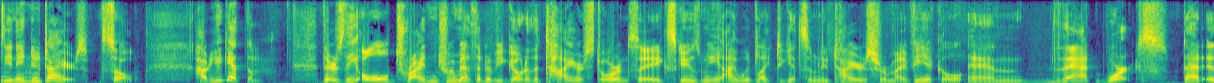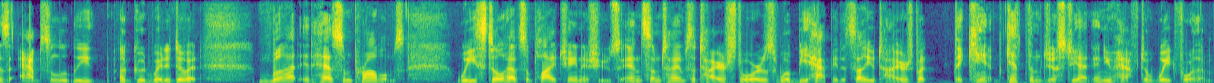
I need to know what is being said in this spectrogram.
you need new tires. So, how do you get them? There's the old tried and true method of you go to the tire store and say, Excuse me, I would like to get some new tires for my vehicle, and that works. That is absolutely a good way to do it. But it has some problems. We still have supply chain issues, and sometimes the tire stores will be happy to sell you tires, but they can't get them just yet, and you have to wait for them.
